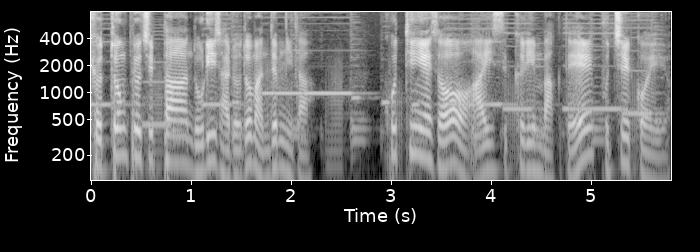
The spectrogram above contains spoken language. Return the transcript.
교통 표지판 놀이 자료도 만듭니다. 코팅해서 아이스크림 막대에 붙일 거예요.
